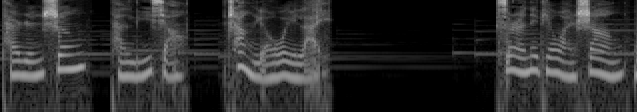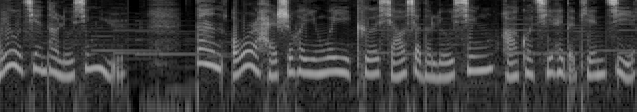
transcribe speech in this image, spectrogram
谈人生，谈理想，畅聊未来。虽然那天晚上没有见到流星雨，但偶尔还是会因为一颗小小的流星划过漆黑的天际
